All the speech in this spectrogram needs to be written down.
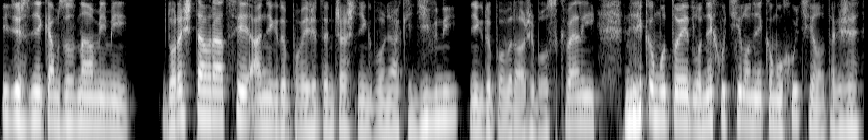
Ideš s niekam so známymi do reštaurácie a niekto povie, že ten čašník bol nejaký divný, niekto povedal, že bol skvelý, niekomu to jedlo nechutilo, niekomu chutilo. Takže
